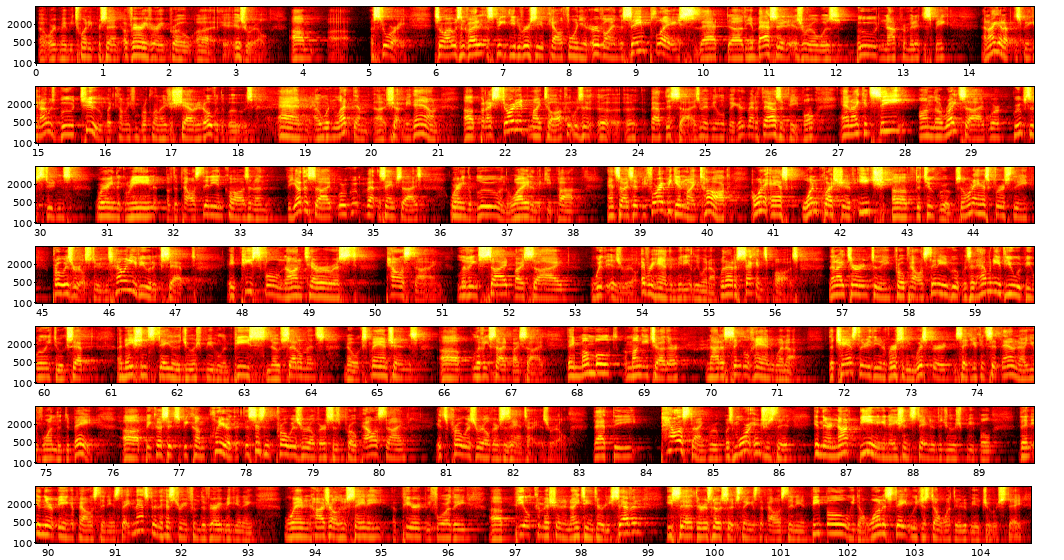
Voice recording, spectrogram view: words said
uh, or maybe 20% are very, very pro-Israel. Uh, um, uh, a story. So I was invited to speak at the University of California at Irvine, the same place that uh, the ambassador to Israel was booed and not permitted to speak. And I got up to speak, and I was booed too, but coming from Brooklyn, I just shouted over the boos. And I wouldn't let them uh, shut me down. Uh, but I started my talk, it was a, a, a, about this size, maybe a little bigger, about a thousand people, and I could see on the right side were groups of students wearing the green of the Palestinian cause, and on the other side were a group about the same size wearing the blue and the white and the kippah. And so I said, before I begin my talk, I want to ask one question of each of the two groups. I want to ask first the pro Israel students how many of you would accept a peaceful, non terrorist Palestine living side by side with Israel. Every hand immediately went up without a second's pause. Then I turned to the pro Palestinian group and said, How many of you would be willing to accept a nation state of the Jewish people in peace, no settlements, no expansions, uh, living side by side? They mumbled among each other, not a single hand went up. The chancellor of the university whispered and said, You can sit down now, you've won the debate. Uh, because it's become clear that this isn't pro Israel versus pro Palestine it's pro Israel versus anti Israel. That the Palestine group was more interested in there not being a nation state of the Jewish people than in there being a Palestinian state. And that's been the history from the very beginning. When Haj al Husseini appeared before the uh, Peel Commission in 1937, he said, There is no such thing as the Palestinian people. We don't want a state. We just don't want there to be a Jewish state.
